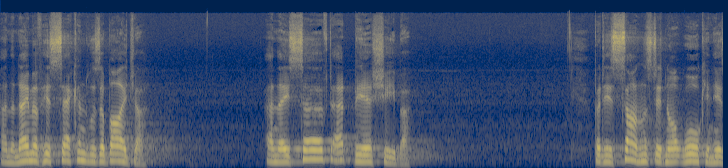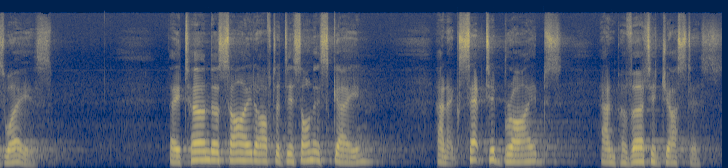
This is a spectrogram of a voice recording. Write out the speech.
and the name of his second was Abijah. And they served at Beersheba. But his sons did not walk in his ways. They turned aside after dishonest gain and accepted bribes and perverted justice.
